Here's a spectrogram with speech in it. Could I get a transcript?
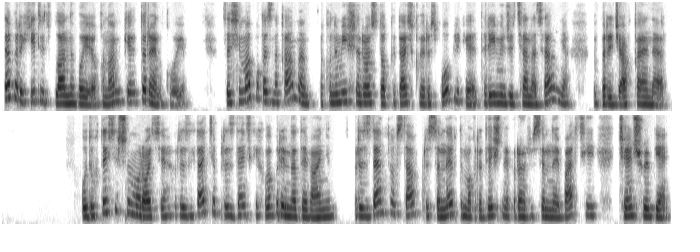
та перехід від планової економіки до ринкової. За всіма показниками, економічний розвиток Китайської республіки та рівень життя населення випереджав КНР. У 2000 році, в результаті президентських виборів на Тайвані, президентом став представник демократичної прогресивної партії Чен Шуйбєнь.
